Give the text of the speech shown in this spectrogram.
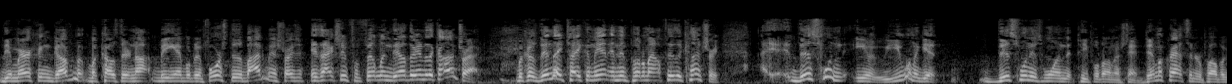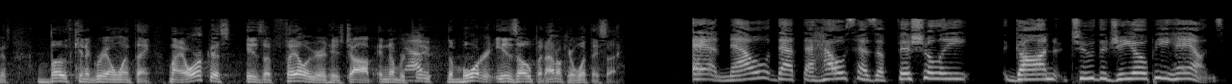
The American government, because they're not being able to enforce through the Biden administration, is actually fulfilling the other end of the contract. Because then they take them in and then put them out through the country. This one, you know, you want to get this one is one that people don't understand. Democrats and Republicans both can agree on one thing. Mayorkas is a failure at his job. And number Yep. two, the border is open. I don't care what they say. And now that the House has officially gone to the GOP hands,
